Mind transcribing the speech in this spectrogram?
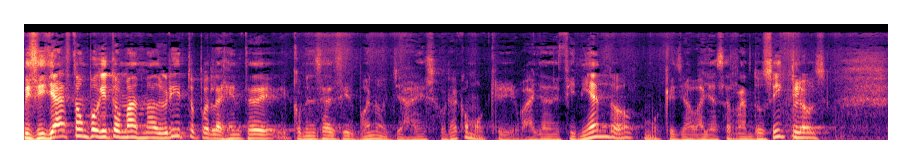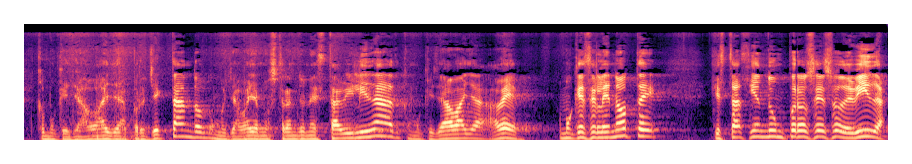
Y si ya está un poquito más madurito, pues la gente comienza a decir, bueno, ya es hora como que vaya definiendo, como que ya vaya cerrando ciclos, como que ya vaya proyectando, como ya vaya mostrando una estabilidad, como que ya vaya, a ver, como que se le note que está haciendo un proceso de vida.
